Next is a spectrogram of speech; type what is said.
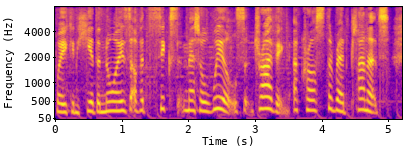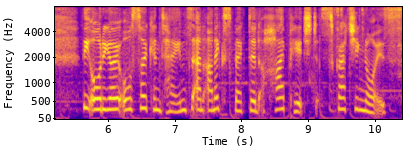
where you can hear the noise of its six metal wheels driving across the red planet. The audio also contains an unexpected high pitched scratching noise.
